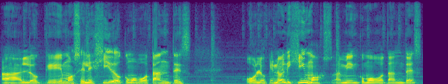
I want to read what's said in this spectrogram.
a lo que hemos elegido como votantes o lo que no elegimos también como votantes,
